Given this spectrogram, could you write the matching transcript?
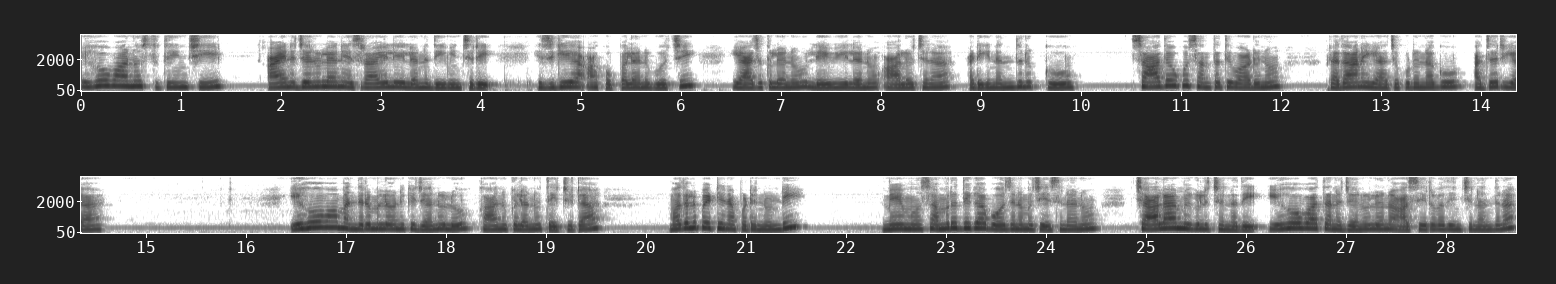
యహోవాను స్తుతించి ఆయన జనులైన ఇస్రాయేలీలను దీవించిరి. హిజ్గియా ఆ కుప్పలను గూర్చి యాజకులను లేవీలను ఆలోచన అడిగినందుకు సాధవుకు సంతతివాడును ప్రధాన యాజకుడునగు అజర్య. యహోవా మందిరంలోనికి జనులు కానుకలను తెచ్చుట మొదలుపెట్టినప్పటి నుండి మేము సమృద్ధిగా భోజనము చేసినను చాలా మిగులుచున్నది. యహోవా తన జనులను ఆశీర్వదించినందున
